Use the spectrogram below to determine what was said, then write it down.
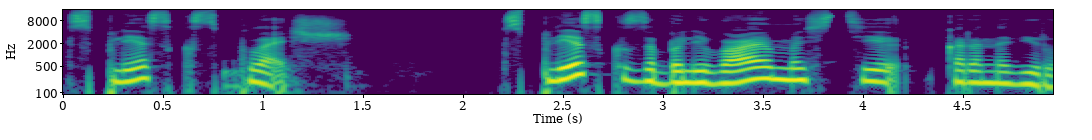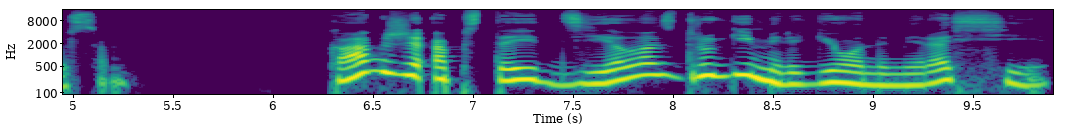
Всплеск splash. Всплеск заболеваемости коронавирусом. Как же обстоит дело с другими регионами России?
